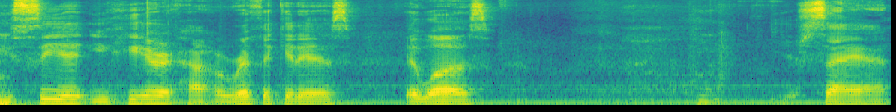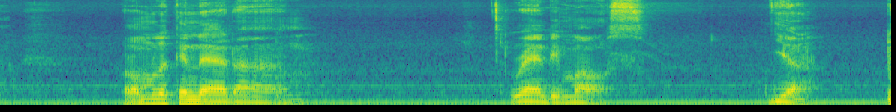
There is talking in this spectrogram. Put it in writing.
you see it, you hear it, how horrific it is. It was. You're sad. But I'm looking at um, Randy Moss. Yeah.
